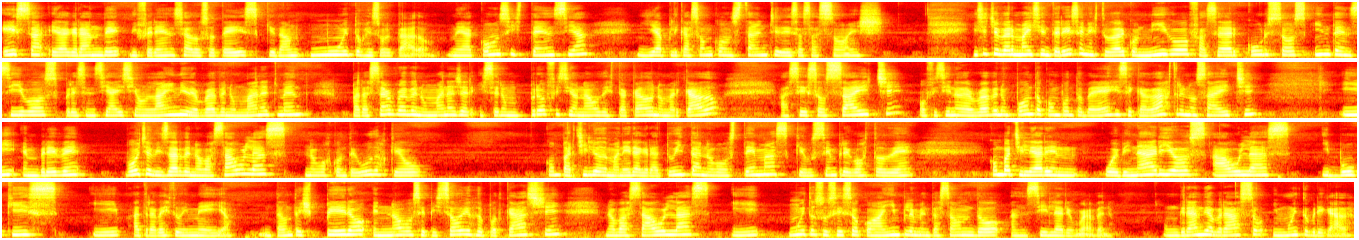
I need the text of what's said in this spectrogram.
essa é a grande diferença dos hotéis que dão muito resultado, né? a consistência e a aplicação constante dessas ações. E se tiver mais interesse em estudar comigo, fazer cursos intensivos presenciais e online de Revenue Management para ser Revenue Manager e ser um profissional destacado no mercado, acesse o site oficinaderevenue.com.br, se cadastre no site e em breve vou te avisar de novas aulas, novos conteúdos que eu compartilho de maneira gratuita, novos temas que eu sempre gosto de compartilhar em webinarios, aulas, e-books e através do e-mail. Então espero em novos episódios do podcast, novas aulas e muito sucesso com a implementação do Ancillary Revenue. Um grande abraço e muito obrigada.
